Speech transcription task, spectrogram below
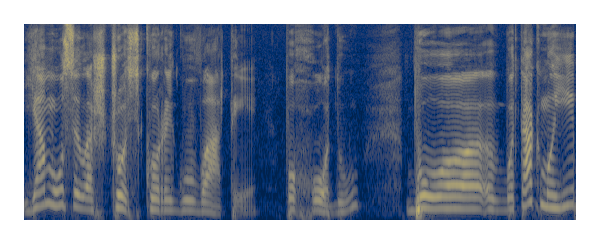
я мусила щось коригувати по ходу, Бо, бо, так мої,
